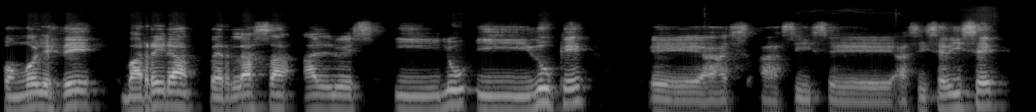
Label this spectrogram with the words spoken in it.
con goles de Barrera, Perlaza, Alves y Duque, eh, así, se, así se dice,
